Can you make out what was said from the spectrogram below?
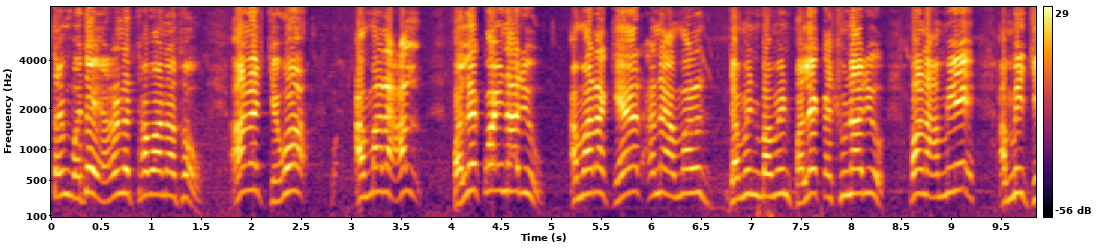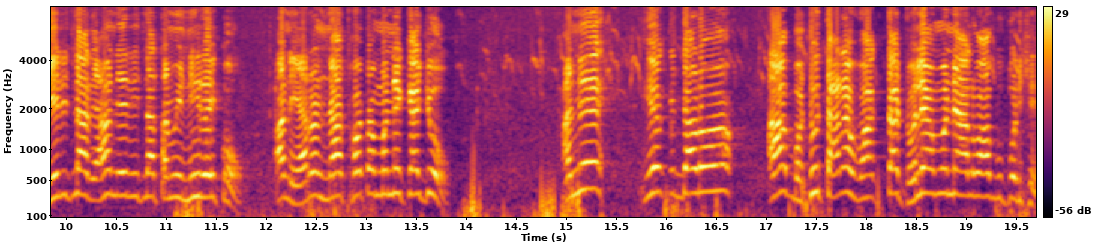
તમે બધા હેરાન જ થવાના છો. અને જેવો અમારે હાલ ભલે કોઈ ના રહ્યું, અમારા ઘેર અને અમારા જમીન બમીન ભલે કશું ના રહ્યું, પણ અમે અમે જે રીતના રહ્યા એ રીતના તમે નહીં રહી અને હેરાન ના થો તો મને કહેજો. અને એક દાડો આ બધું તારા વાગતા ઢોલે અમને હાલવા આવવું પડશે.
